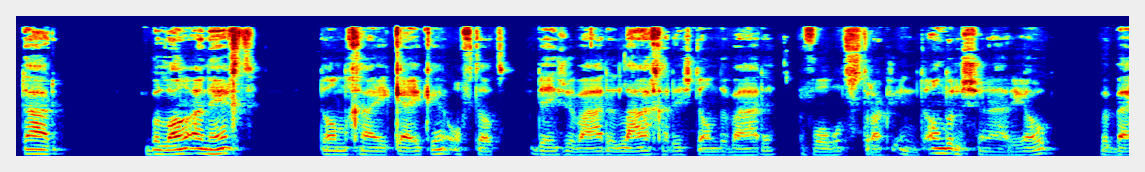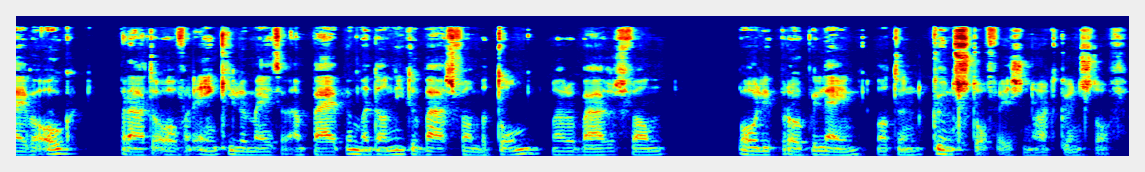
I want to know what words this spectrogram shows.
daar belang aan hecht, dan ga je kijken of dat deze waarde lager is dan de waarde bijvoorbeeld straks in het andere scenario, waarbij we ook praten over 1 kilometer aan pijpen, maar dan niet op basis van beton, maar op basis van polypropyleen, wat een kunststof is, een hard kunststof.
